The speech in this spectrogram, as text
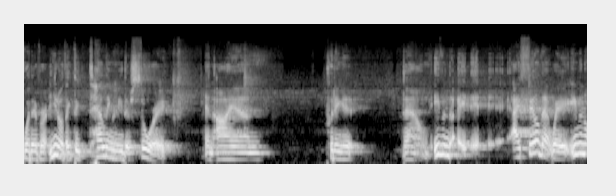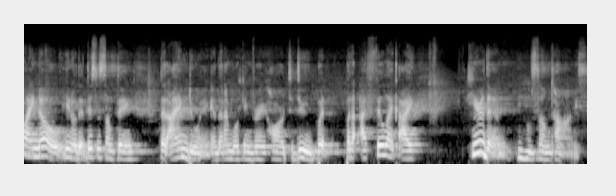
whatever, you know, like they're telling me their story, and I am putting it down. Even though I, I feel that way, even though I know, you know, that this is something that I am doing and that I'm working very hard to do, but but I feel like I hear them sometimes.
